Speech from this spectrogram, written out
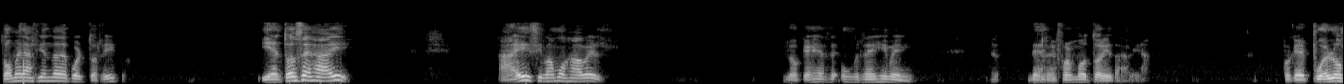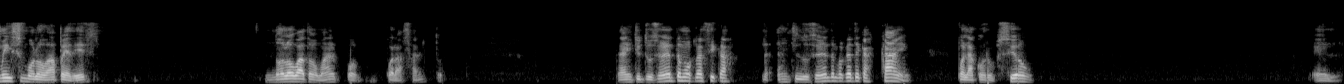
tome la rienda de Puerto Rico. Y entonces ahí, ahí sí vamos a ver lo que es un régimen de reforma autoritaria. Porque el pueblo mismo lo va a pedir. No lo va a tomar por, asalto. Las instituciones democráticas, las instituciones democráticas caen por la corrupción. El,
